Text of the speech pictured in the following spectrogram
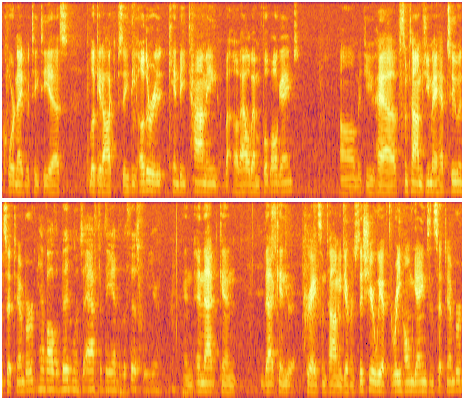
coordinate with TTS, look at occupancy. The other can be timing of- of Alabama football games. Um, if you have, sometimes you may have two in September. Have all the big ones after the end of the fiscal year. And, and that can, that can create some timing difference. This year, we have three home games in September,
